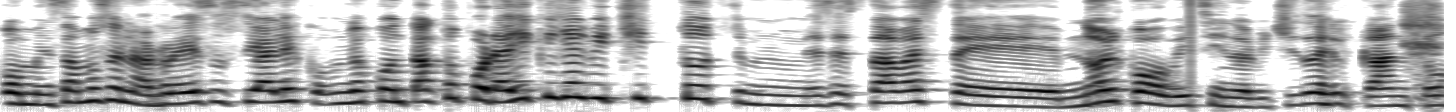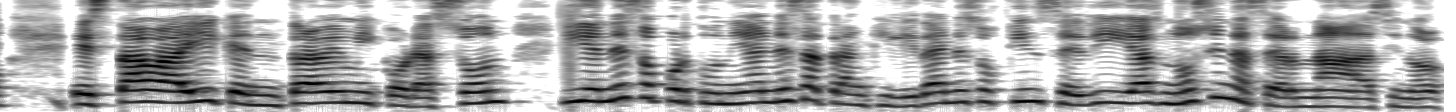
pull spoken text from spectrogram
comenzamos en las redes sociales con los contactos por ahí que ya el bichito mm, estaba, este, no el COVID, sino el bichito del canto, estaba ahí que entraba en mi corazón y en esa oportunidad, en esa tranquilidad, en esos 15 días, no sin hacer nada, sino,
